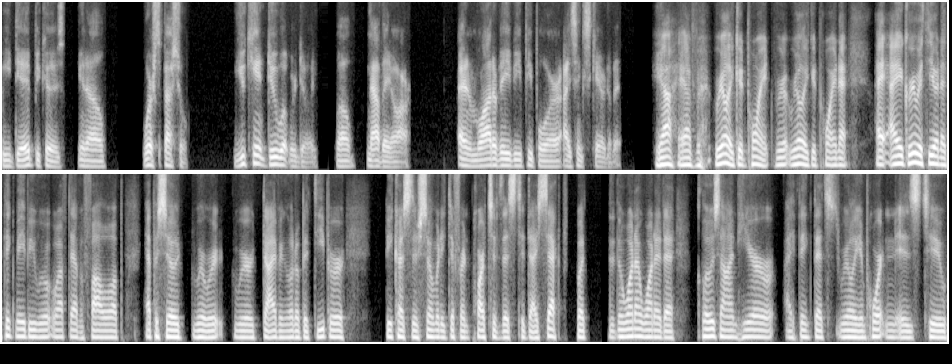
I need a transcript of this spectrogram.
we did because you know we're special. You can't do what we're doing. Well, now they are. And a lot of AV people are, I think, scared of it. Yeah, yeah, really good point. Re- really good point. I, I, I, agree with you, and I think maybe we'll, we'll have to have a follow up episode where we're we're diving a little bit deeper because there's so many different parts of this to dissect. But the, the one I wanted to close on here, I think that's really important is to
